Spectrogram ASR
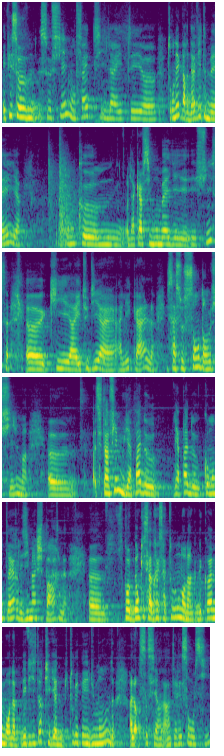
Et puis ce, ce, film, en fait, il a été euh, tourné par David May, donc euh, la cave Simon Meil et, fils, euh, qui a étudié à, l'ECAL. Et ça se sent dans le film. Euh, c'est un film où il n'y a pas de, il a pas de commentaires, les images parlent. donc il s'adresse à tout le monde. On a, quand même, on a des visiteurs qui viennent de tous les pays du monde. Alors ça c'est intéressant aussi.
